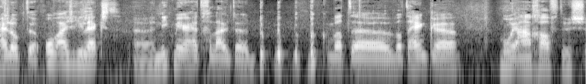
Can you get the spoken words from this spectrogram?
hij loopt onwijs relaxed. Niet meer het geluid doek, doek, doek, doek, wat, wat Henk mooi aangaf. Dus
